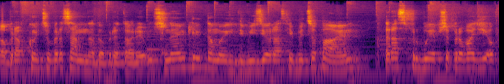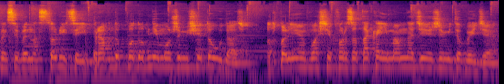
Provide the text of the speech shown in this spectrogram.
Dobra, w końcu wracamy na dobre tory. Usunąłem kilka moich dywizji oraz je wycofałem. A teraz spróbuję przeprowadzić ofensywę na stolicę i prawdopodobnie może mi się to udać. Odpaliłem właśnie Force Attacka i mam nadzieję, że mi to wyjdzie.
